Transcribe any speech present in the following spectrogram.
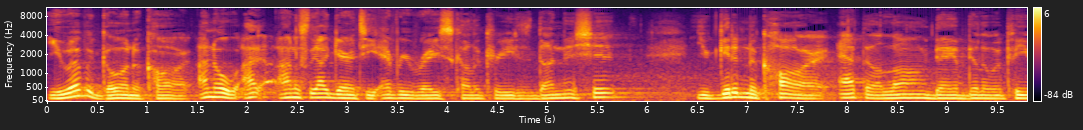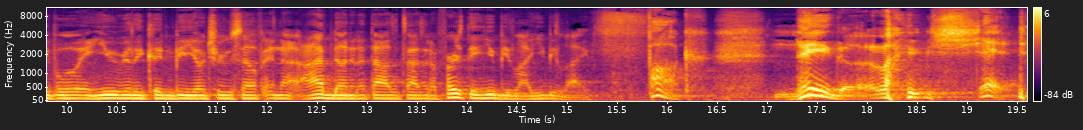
you ever go in a car? I know, I honestly, I guarantee every race, color, creed has done this shit you get in the car after a long day of dealing with people and you really couldn't be your true self. And I, have done it a thousand times. And the first thing you'd be like, you'd be like, fuck, nigga, like shit.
